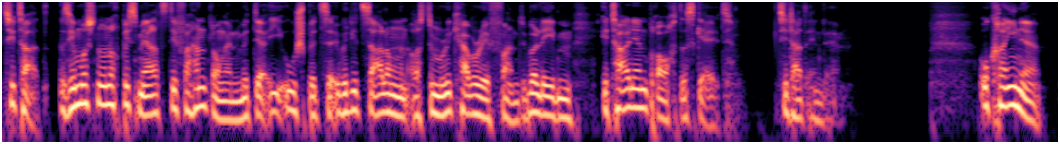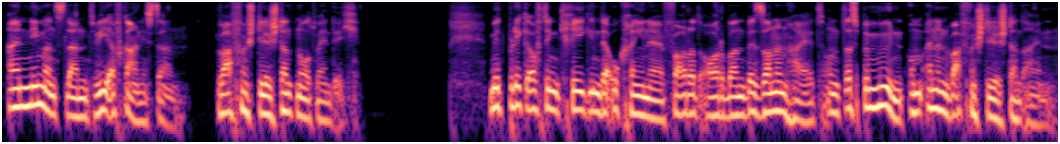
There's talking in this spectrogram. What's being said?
Zitat: Sie muss nur noch bis März die Verhandlungen mit der EU-Spitze über die Zahlungen aus dem Recovery Fund überleben. Italien braucht das Geld. Zitat Ende. Ukraine, ein Niemandsland wie Afghanistan. Waffenstillstand notwendig. Mit Blick auf den Krieg in der Ukraine fordert Orban Besonnenheit und das Bemühen um einen Waffenstillstand ein.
